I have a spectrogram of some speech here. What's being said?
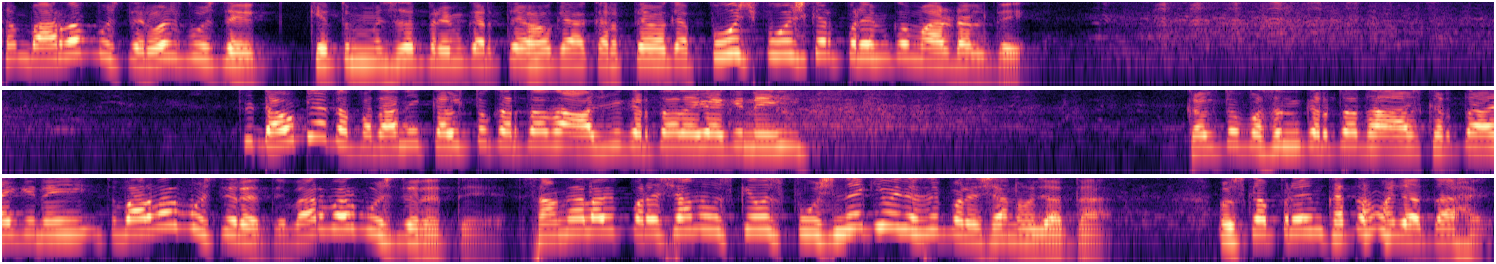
तो हम बार बार पूछते, रोज पूछते कि तुम मुझसे प्रेम करते हो क्या, करते हो क्या? पूछ पूछ कर प्रेम को मार डालते। कि डाउट क्या था पता नहीं, कल तो करता था, आज भी करता रहेगा कि नहीं? कल तो पसंद करता था, आज करता है कि नहीं? तो बार बार पूछते रहते बार बार पूछते रहते। सामने वाला भी परेशान है, उसके उस पूछने की वजह से परेशान हो जाता उसका प्रेम खत्म हो जाता है।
